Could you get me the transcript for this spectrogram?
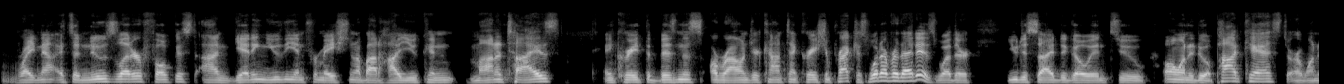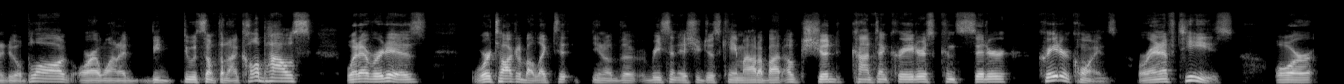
right now it's a newsletter focused on getting you the information about how you can monetize and create the business around your content creation practice whatever that is whether you decide to go into oh, i want to do a podcast or i want to do a blog or i want to be doing something on clubhouse whatever it is we're talking about like to, you know the recent issue just came out about oh should content creators consider creator coins or nfts or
